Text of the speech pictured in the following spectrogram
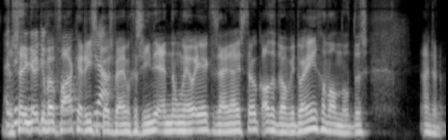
Het is zeker, ik heb wel vaker risico's ja. bij hem gezien. En om heel eerlijk te zijn, hij is er ook altijd wel weer doorheen gewandeld. Dus, I don't know.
